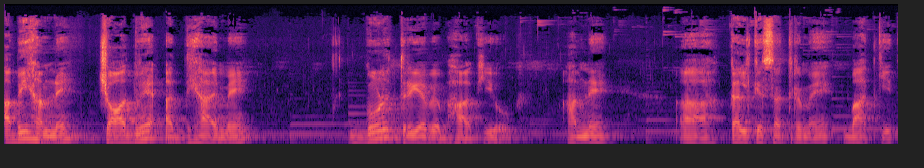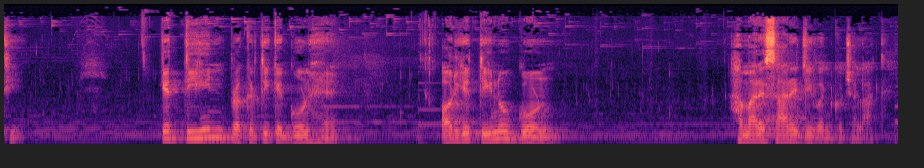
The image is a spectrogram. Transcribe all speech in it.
अभी हमने चौदहवें अध्याय में गुण त्रिय विभाग योग हमने आ, कल के सत्र में बात की थी कि तीन प्रकृति के गुण हैं और ये तीनों गुण हमारे सारे जीवन को चलाते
